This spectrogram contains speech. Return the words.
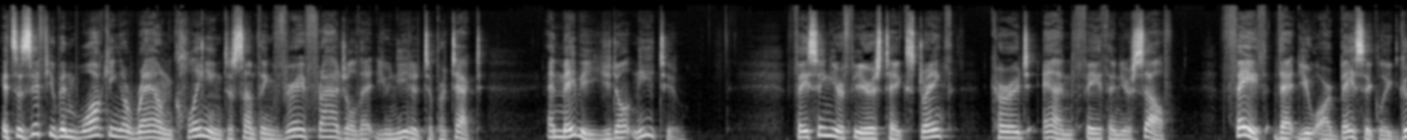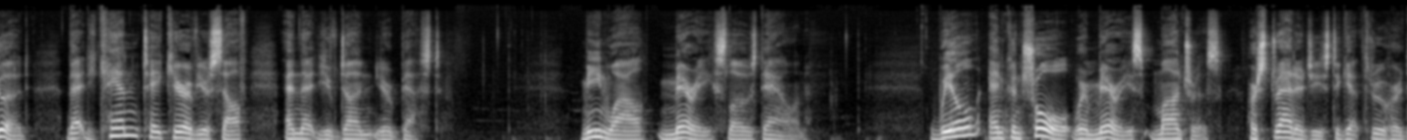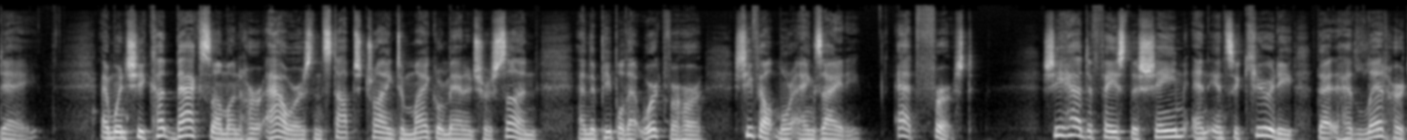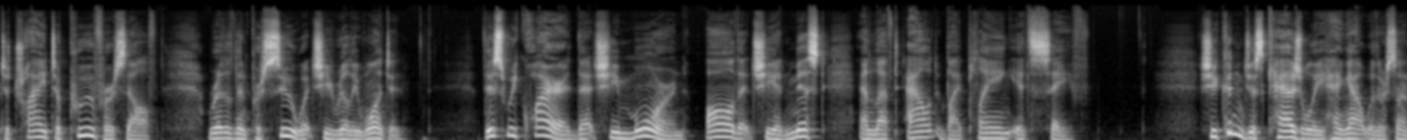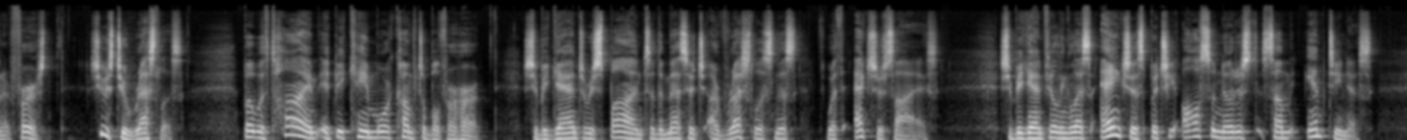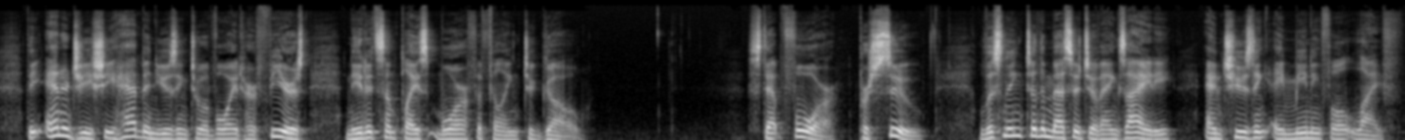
It's as if you've been walking around clinging to something very fragile that you needed to protect, and maybe you don't need to. Facing your fears takes strength, courage, and faith in yourself. Faith that you are basically good, that you can take care of yourself, and that you've done your best. Meanwhile, Mary slows down. Will and control were Mary's mantras, her strategies to get through her day. And when she cut back some on her hours and stopped trying to micromanage her son and the people that worked for her, she felt more anxiety. At first. She had to face the shame and insecurity that had led her to try to prove herself rather than pursue what she really wanted. This required that she mourn all that she had missed and left out by playing it safe. She couldn't just casually hang out with her son at first. She was too restless. But with time, it became more comfortable for her. She began to respond to the message of restlessness with exercise. She began feeling less anxious, but she also noticed some emptiness. The energy she had been using to avoid her fears needed someplace more fulfilling to go. Step 4 Pursue. Listening to the message of anxiety and choosing a meaningful life.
